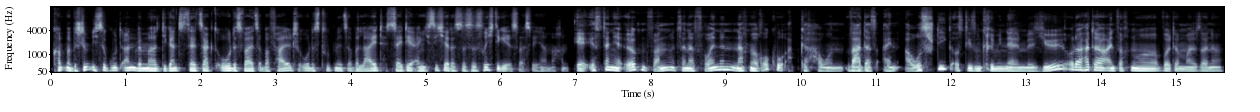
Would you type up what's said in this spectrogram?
kommt man bestimmt nicht so gut an, wenn man die ganze Zeit sagt, oh, das war jetzt aber falsch, oh, das tut mir jetzt aber leid. Seid ihr eigentlich sicher, dass das das Richtige ist, was wir hier machen? Er ist dann ja irgendwann mit seiner Freundin nach Marokko abgehauen. War das ein Ausstieg aus diesem kriminellen Milieu oder hat er einfach nur, wollte er mal seine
